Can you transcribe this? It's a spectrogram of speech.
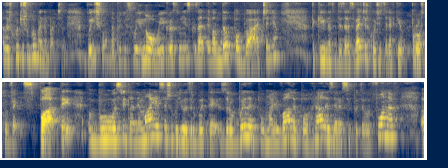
Але ж хочу, щоб ви мене бачили. Вийшла напроти своєї нової красуні сказати вам до побачення. Такий у нас буде зараз вечір, хочеться лягти просто вже спати, бо світла немає. Все, що хотіли зробити, зробили, помалювали, пограли. Зараз всі по телефонах. Е,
